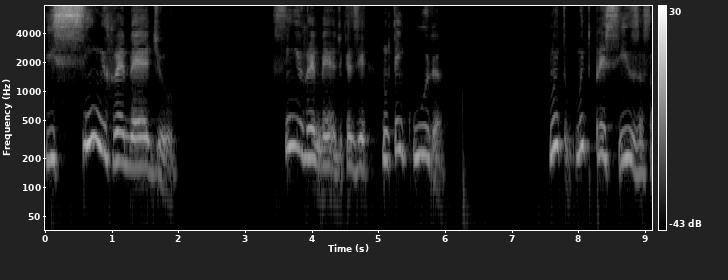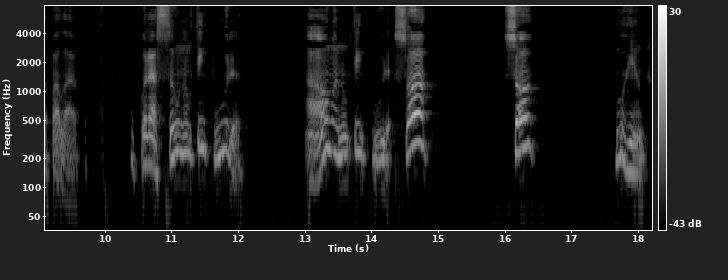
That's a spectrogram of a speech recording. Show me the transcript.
e sem remédio. Sem remédio, quer dizer, não tem cura. Muito, muito precisa essa palavra. O coração não tem cura. A alma não tem cura. Só, só morrendo.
